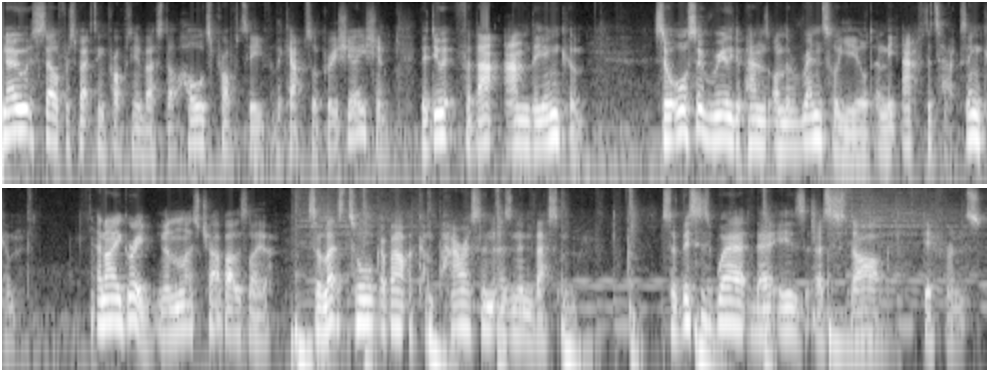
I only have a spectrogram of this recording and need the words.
no self-respecting property investor holds property for the capital appreciation. They do it for that and the income. So it also really depends on the rental yield and the after-tax income. And I agree, you know, let's chat about this later. So let's talk about a comparison as an investment. So this is where there is a stark difference.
